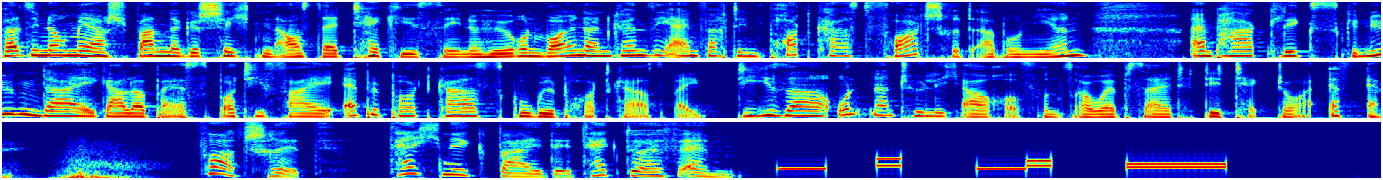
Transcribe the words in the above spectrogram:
Falls Sie noch mehr spannende Geschichten aus der Techie-Szene hören wollen, dann können Sie einfach den Podcast Fortschritt abonnieren. Ein paar Klicks genügen da, egal ob bei Spotify, Apple Podcasts, Google Podcasts, bei Deezer und natürlich auch auf unserer Website Detektor FM. Fortschritt. Technik bei Detektor FM.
